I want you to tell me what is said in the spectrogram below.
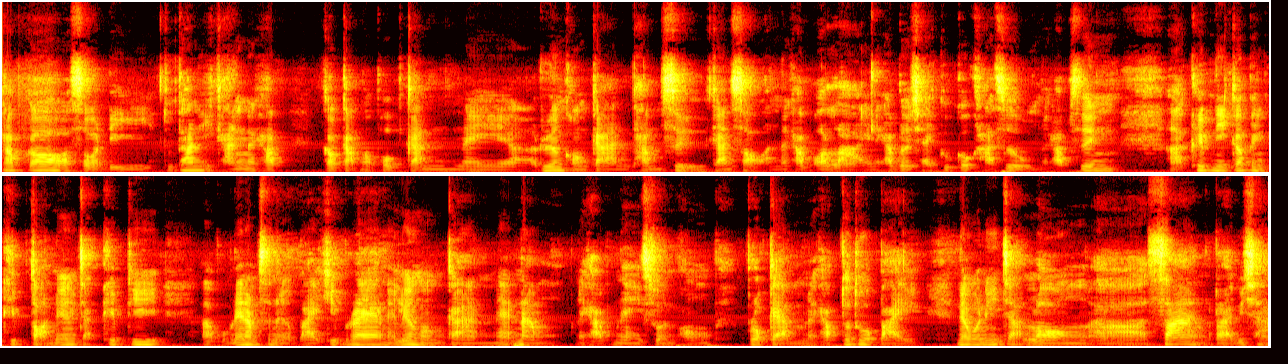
ครับก็สวัสดีทุกท่านอีกครั้งนะครับ ก็กลับมาพบกันในเรื่องของการทำสื่อการสอนนะครับออนไลน์นะครับโดยใช้ Google Classroom นะครับซึ่งคลิปนี้ก็เป็นคลิปต่อเนื่องจากคลิปที่ผมได้นำเสนอไปคลิปแรกในเรื่องของการแนะนำ นะครับในส่วนของโปรแกรมนะครับทั่วๆไป ในวันนี้จะลองอสร้างรายวิชา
